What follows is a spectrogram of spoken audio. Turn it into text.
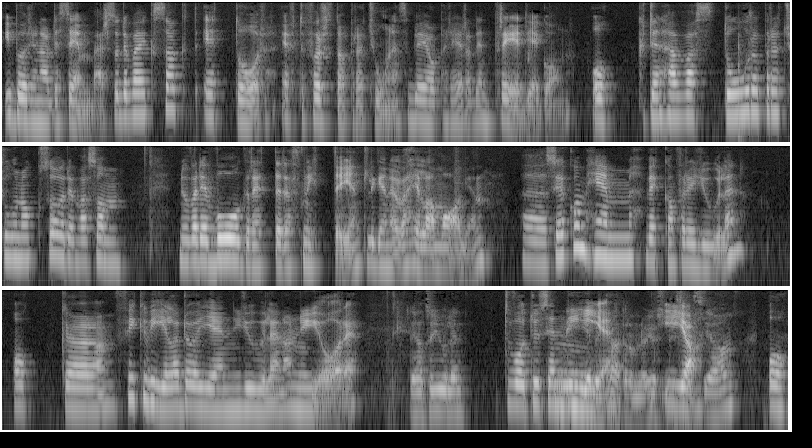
i början av december. Så det var exakt ett år efter första operationen så blev jag opererad en tredje gång. Och den här var stor operation också. Den var som, nu var det vågrätt det där snittet egentligen över hela magen. Eh, Så jag kom hem veckan före julen och eh, fick vila då igen julen och nyåret. Det är alltså julen 2009. 9 vi pratar om nu, just precis. Ja. ja. Och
